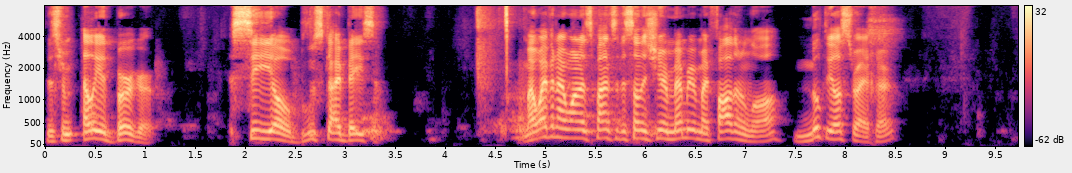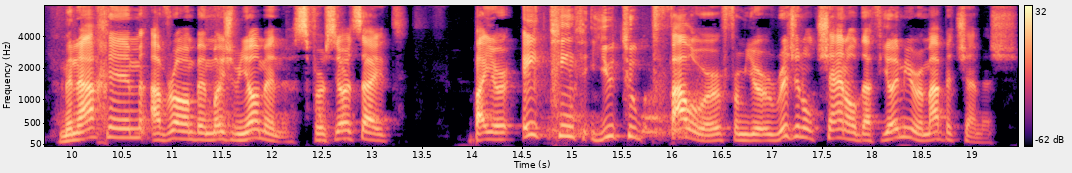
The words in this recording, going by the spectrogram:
This is from Elliot Berger, CEO, Blue Sky Basin. My wife and I wanted to sponsor the Sunday year in memory of my father-in-law, Milty Ostreicher, Menachem Avram ben Moshe Yomen, first yard site, by your 18th YouTube follower from your original channel, Daf Yomi Ramat Beit Shemesh.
